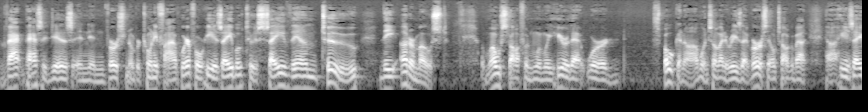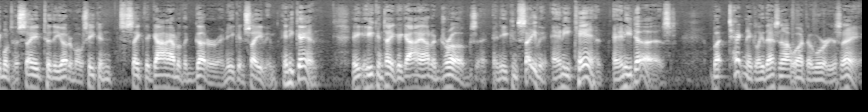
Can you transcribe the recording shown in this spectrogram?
The passage is in, in verse number 25 Wherefore he is able to save them to the uttermost. Most often, when we hear that word spoken of, when somebody reads that verse, they'll talk about uh, he's able to save to the uttermost. He can take the guy out of the gutter and he can save him. And he can. He, he can take a guy out of drugs and he can save him. And he can. And he does. But technically, that's not what the word is saying.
